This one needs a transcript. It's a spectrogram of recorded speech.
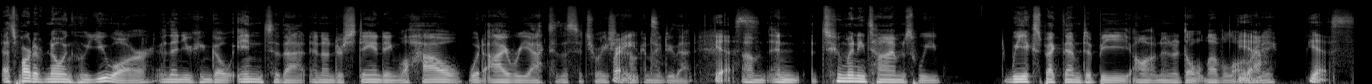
that's part of knowing who you are and then you can go into that and understanding well how would i react to the situation how can i do that Yes. um, and too many times we we expect them to be on an adult level Yeah. already. yes.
